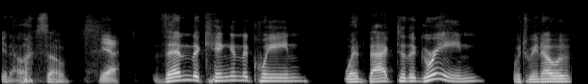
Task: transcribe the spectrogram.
you know. So Yeah. Then the king and the queen went back to the green, which we know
